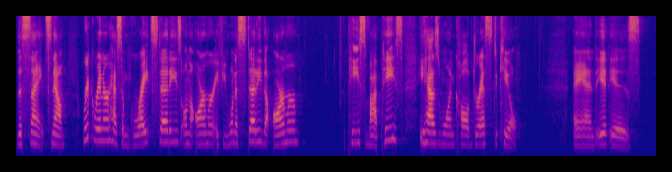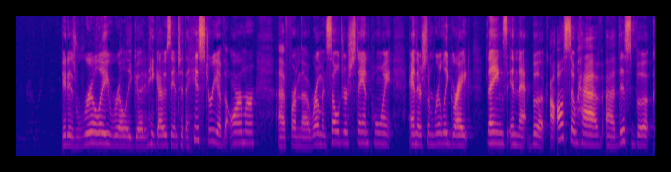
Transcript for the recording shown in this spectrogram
the saints. Now, Rick Renner has some great studies on the armor. If you want to study the armor, piece by piece. He has one called Dressed to Kill. And it is it is really really good and he goes into the history of the armor uh, from the Roman soldier standpoint and there's some really great things in that book. I also have uh, this book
